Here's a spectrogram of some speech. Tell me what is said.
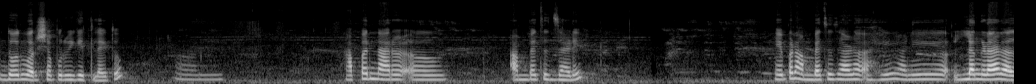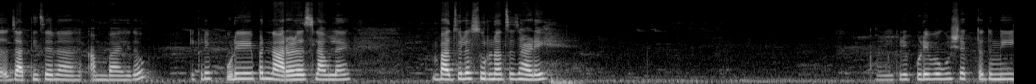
दोन वर्षापूर्वी घेतला आहे तो. आणि हा पण नारळ आंब्याचंच झाड. आहे हे पण आंब्याचं झाड आहे आणि लंगडा जातीचं ना आंबा आहे तो. इकडे पुढे पण नारळच लावला आहे बाजूला सुरणाचं झाड आहे. आणि इकडे पुढे बघू शकता तुम्ही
